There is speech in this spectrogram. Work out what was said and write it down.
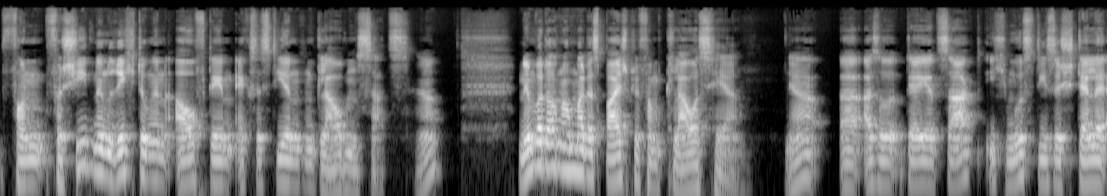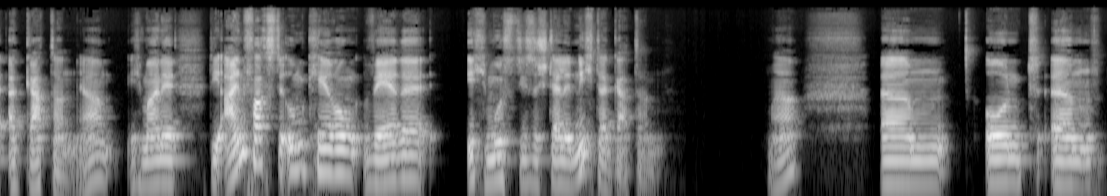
von verschiedenen Richtungen auf den existierenden Glaubenssatz. Ja. Nehmen wir doch nochmal das Beispiel vom Klaus her. Ja, äh, also der jetzt sagt, ich muss diese Stelle ergattern. Ja, ich meine, die einfachste Umkehrung wäre, ich muss diese Stelle nicht ergattern. Ja, ähm, und ähm,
